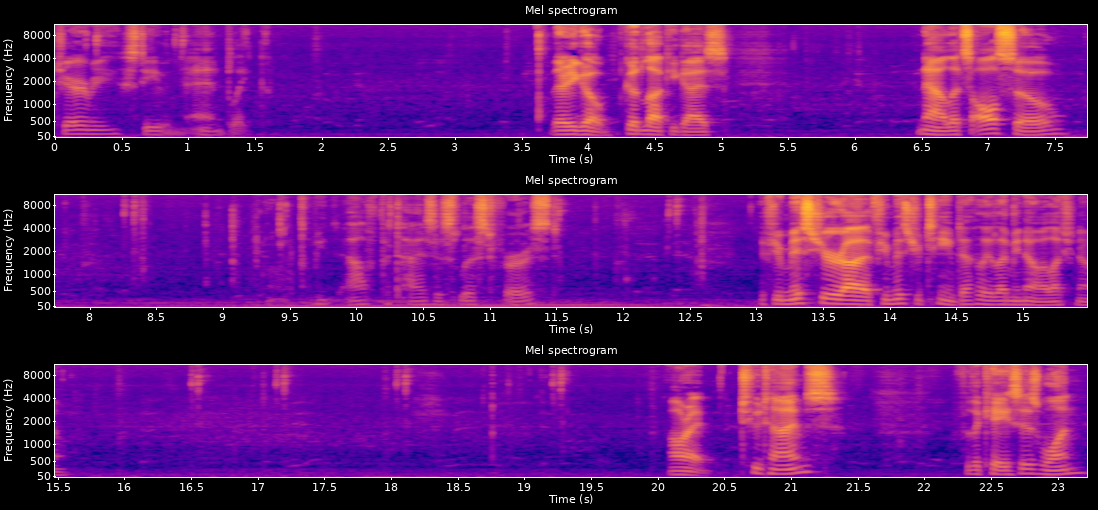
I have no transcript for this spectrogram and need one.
Jeremy, Stephen, and Blake. There you go. Good luck, you guys. Now, let's also me alphabetize this list first. If you missed your uh, if you missed your team, definitely let me know. I'll let you know. All right, two times for the cases, one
